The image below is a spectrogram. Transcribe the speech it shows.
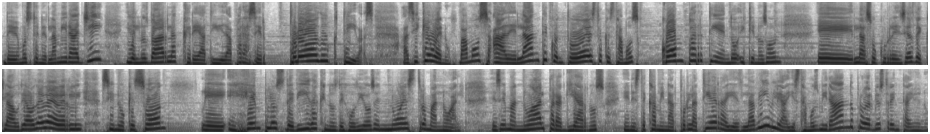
debemos tener la mira allí y Él nos va a dar la creatividad para ser productivas. Así que bueno, vamos adelante con todo esto que estamos compartiendo y que no son eh, las ocurrencias de Claudia o de Beverly, sino que son eh, ejemplos de vida que nos dejó Dios en nuestro manual, ese manual para guiarnos en este caminar por la tierra y es la Biblia y estamos mirando Proverbios 31.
